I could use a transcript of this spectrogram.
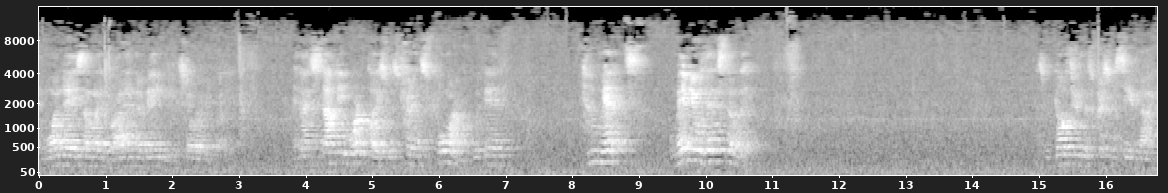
And one day somebody brought in their baby to show everybody. And that stuffy workplace was transformed within two minutes. Maybe it was instantly. As we go through this Christmas Eve night,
